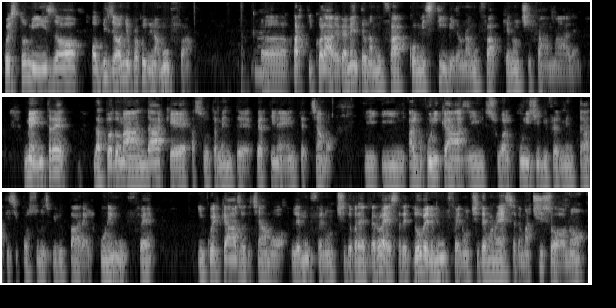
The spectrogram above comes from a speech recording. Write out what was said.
questo miso ho bisogno proprio di una muffa uh, particolare, ovviamente una muffa commestibile, una muffa che non ci fa male. Mentre la tua domanda, che è assolutamente pertinente, diciamo, in alcuni casi su alcuni cibi fermentati si possono sviluppare alcune muffe, in quel caso diciamo le muffe non ci dovrebbero essere, dove le muffe non ci devono essere ma ci sono,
